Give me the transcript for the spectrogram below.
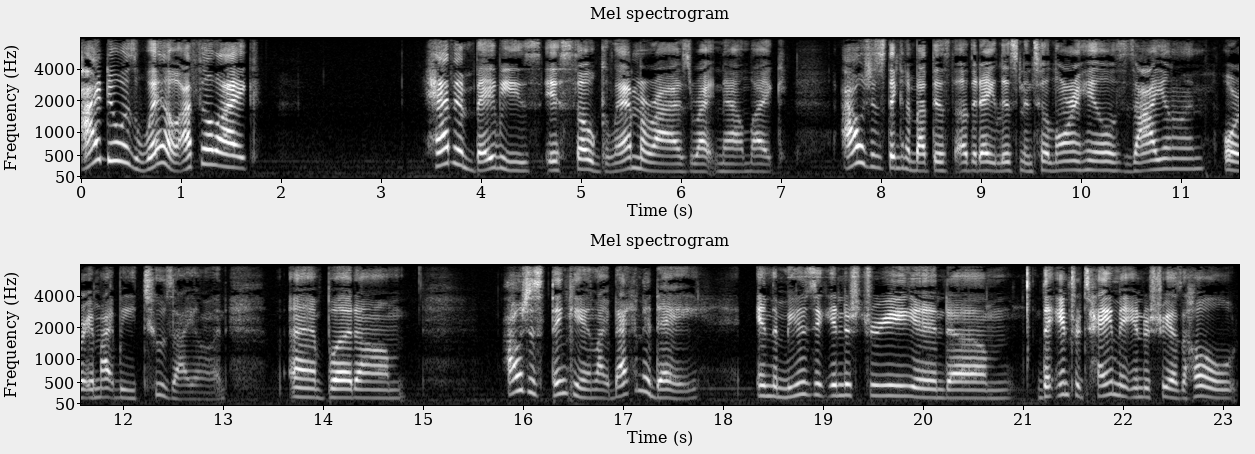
i do as well. I feel like having babies is so glamorized right now. Like i was just thinking about this the other day listening to lauryn hill's zion or it might be to zion um, but um I was just thinking, like back in the day, in the music industry and um, the entertainment industry as a whole,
